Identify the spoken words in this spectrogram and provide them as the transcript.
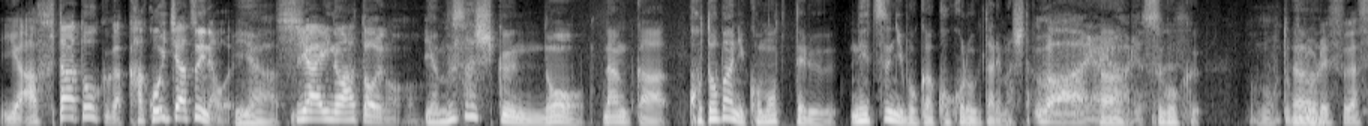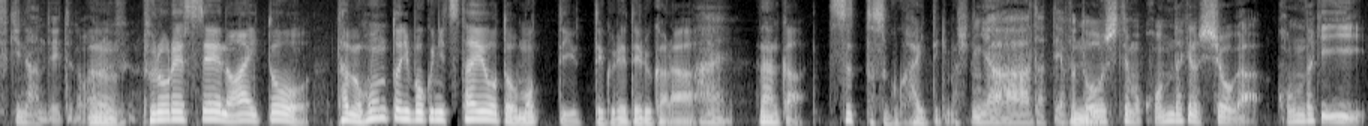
いや、アフタートークが過去一熱いな、おい。いや試合の後の。いや、武蔵くんの、なんか、言葉にこもってる熱に僕は心打たれました。うわーいやいやうんありがとうございますすごく。もう本当プロレスが好きなんでっていうのはあうるんですけど。。んプロレスへの愛と、多分本当に僕に伝えようと思って言ってくれてるから、はい。なんか、スッとすごく入ってきました。いやー、だってやっぱどうしてもこんだけの師匠が、こんだけいい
